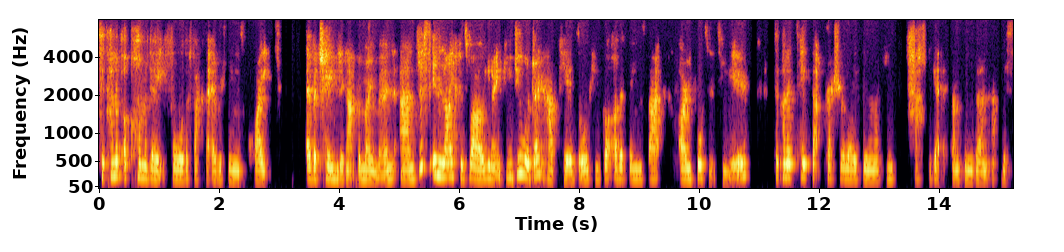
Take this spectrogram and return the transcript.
to kind of accommodate for the fact that everything is quite ever changing at the moment and just in life as well you know if you do or don't have kids or if you've got other things that are important to you to kind of take that pressure away feeling like you have to get something done at this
